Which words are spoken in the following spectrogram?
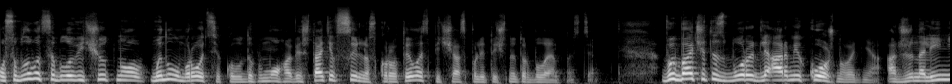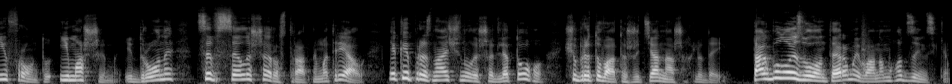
Особливо це було відчутно в минулому році, коли допомога від штатів сильно скоротилась під час політичної турбулентності. Ви бачите збори для армії кожного дня, адже на лінії фронту і машини, і дрони це все лише розтратний матеріал, який призначений лише для того, щоб рятувати життя наших людей. Так було і з волонтером Іваном Годзинським.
